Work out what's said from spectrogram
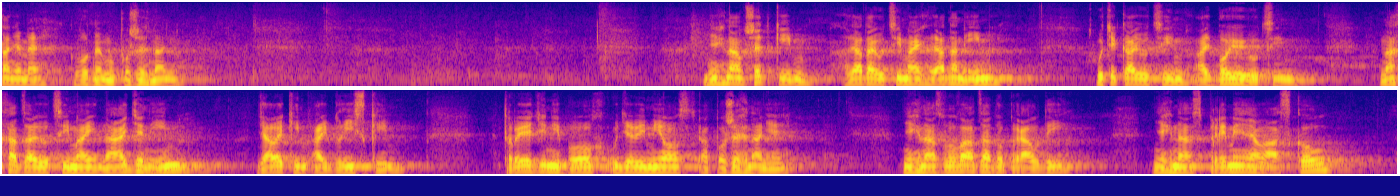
Postaneme k vodnému požehnaniu. Nech nám všetkým, hľadajúcim aj hľadaným, utekajúcim aj bojujúcim, nachádzajúcim aj nájdeným, ďalekým aj blízkym, trojediný Boh udeví milosť a požehnanie. Nech nás vovádza do pravdy, nech nás premieňa láskou,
